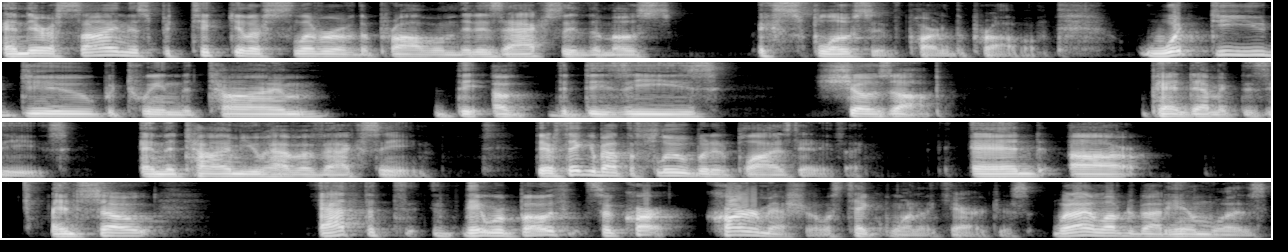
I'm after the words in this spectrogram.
And they're assigned this particular sliver of the problem that is actually the most explosive part of the problem. What do you do between the time the, of the disease shows up, pandemic disease, and the time you have a vaccine? They're thinking about the flu, but it applies to anything. And uh, and so at the they were both so Car- Carter Mecher. Let's take one of the characters. What I loved about him was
